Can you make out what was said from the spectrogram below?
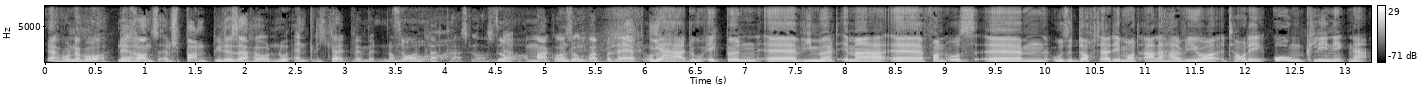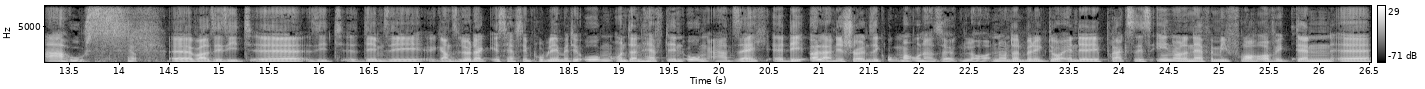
Ja, wunderbar. Nee, sonst entspannt wie die Sache und nur Endlichkeit wir mit einem normalen So. Podcast los. So. Und Marco, hast du irgendwas belebt? Oder? Ja, du, ich bin, äh, wie mört immer äh, von uns, ähm, use Tochter, die mod alle halbe Jahr tau die Augenklinik nach Aarhus. Äh, weil sie sieht, äh, sieht, äh, dem sie ganz lödag ist, heft sie ein Problem mit den Augen und dann heft den Augenarzt sech, äh, die Öller, die schöllen sich auch mal untersöken lauten. Und dann bin ich da in der Praxis in und dann heft mich gefragt, ob ich denn äh,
